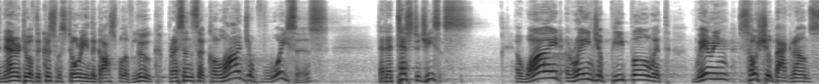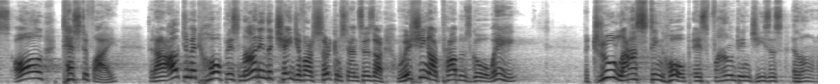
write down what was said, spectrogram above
The narrative of the Christmas story in the Gospel of Luke presents a collage of voices that attest to Jesus. A wide range of people with varying social backgrounds all testify that our ultimate hope is not in the change of our circumstances or wishing our problems go away, but true lasting hope is found in Jesus alone.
